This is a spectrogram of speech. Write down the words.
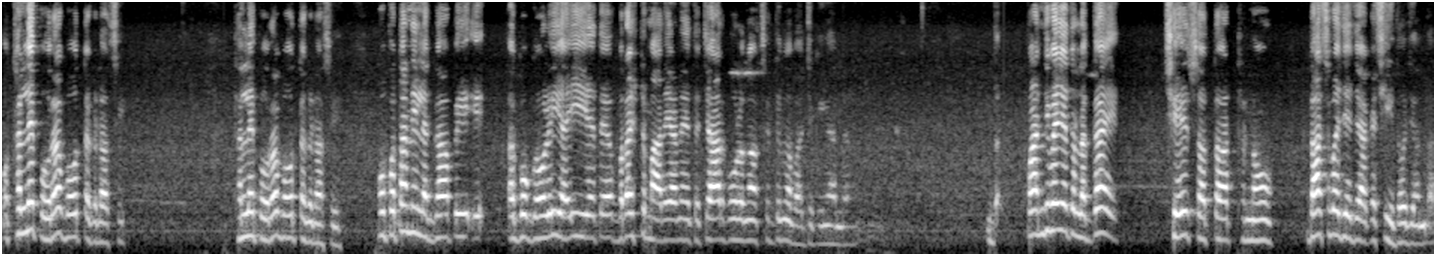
ਉਹ ਥੱਲੇ ਪੋਰਾ ਬਹੁਤ ਤਗੜਾ ਸੀ। ਥੱਲੇ ਪੋਰਾ ਬਹੁਤ ਤਗੜਾ ਸੀ। ਉਹ ਪਤਾ ਨਹੀਂ ਲੱਗਾ ਵੀ ਅੱਗੋਂ ਗੋਲੀ ਆਈ ਹੈ ਤੇ ਬਰਸ਼ਟ ਮਾਰਿਆ ਨੇ ਤੇ ਚਾਰ ਗੋਲੀਆਂ ਸਿੱਧੀਆਂ ਵੱਜ ਗਈਆਂ ਨੇ। 5 ਵਜੇ ਤੋਂ ਲੱਗਾ ਏ। 6 7 8 9 10 ਵਜੇ ਜਾ ਕੇ ਸ਼ਹੀਦ ਹੋ ਜਾਂਦਾ।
